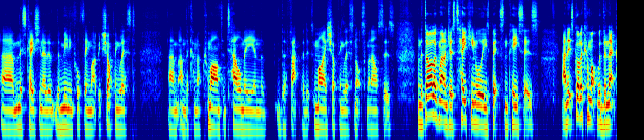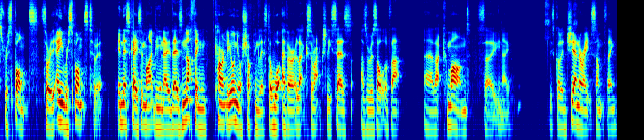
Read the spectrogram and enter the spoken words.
Um, in this case, you know, the, the meaningful thing might be shopping list um, and the kind of command to tell me and the, the fact that it's my shopping list, not someone else's. And the dialogue manager is taking all these bits and pieces and it's got to come up with the next response, sorry, a response to it. In this case, it might be, you know, there's nothing currently on your shopping list or whatever Alexa actually says as a result of that, uh, that command. So, you know, it's got to generate something.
